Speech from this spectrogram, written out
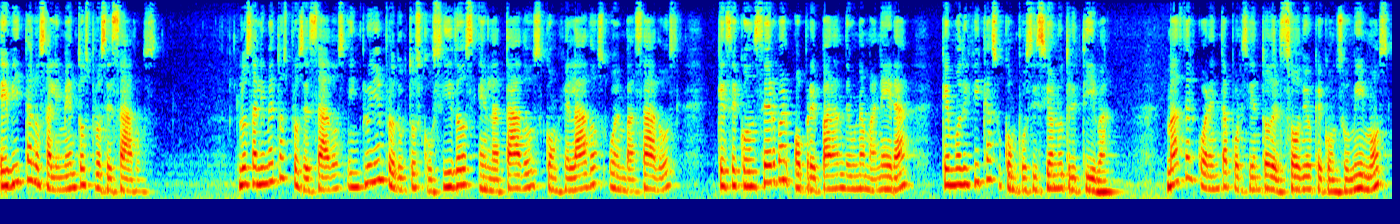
Evita los alimentos procesados. Los alimentos procesados incluyen productos cocidos, enlatados, congelados o envasados que se conservan o preparan de una manera que modifica su composición nutritiva, más del 40% del sodio que consumimos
